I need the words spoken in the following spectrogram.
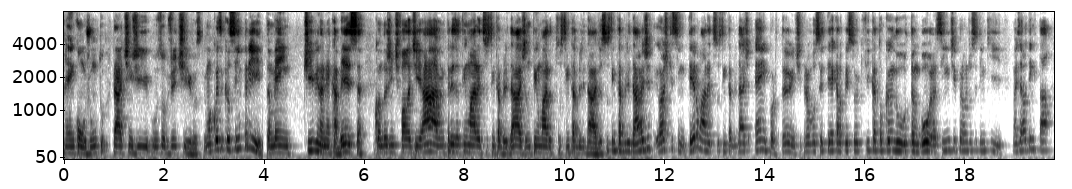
é, em conjunto para atingir os objetivos. E uma coisa que eu sempre também tive na minha cabeça quando a gente fala de ah, a empresa tem uma área de sustentabilidade, não tem uma área de sustentabilidade. A sustentabilidade, eu acho que sim, ter uma área de sustentabilidade é importante para você ter aquela pessoa que fica tocando o tambor assim de para onde você tem que ir. Mas ela tem que estar tá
